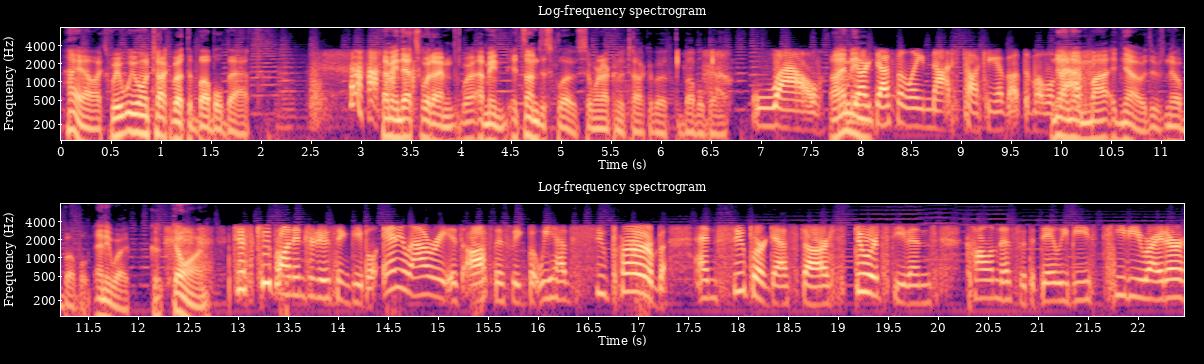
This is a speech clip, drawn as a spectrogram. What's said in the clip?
Hi, Alex. We, we won't talk about the bubble bath. I mean, that's what I'm. I mean, it's undisclosed, so we're not going to talk about the bubble bath. Wow, I'm we in- are definitely not talking about the bubble No, bath. no, my, no. There's no bubble. Anyway, go, go on. Just keep on introducing people. Annie Lowrey is off this week, but we have superb and super guest star Stuart Stevens, columnist with the Daily Beast, TV writer,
